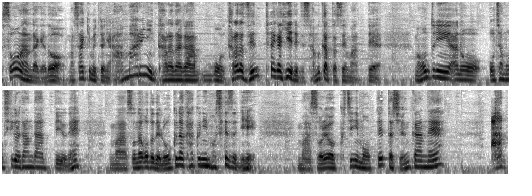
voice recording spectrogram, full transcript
そうなんだけど、まあ、さっきも言ったようにあまりに体がもう体全体が冷えてて寒かったせいもあって、まあ、本当にあのお茶持ってきてくれたんだっていうね。まあそんなことでろくな確認もせずにまあそれを口に持ってった瞬間ねあっ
